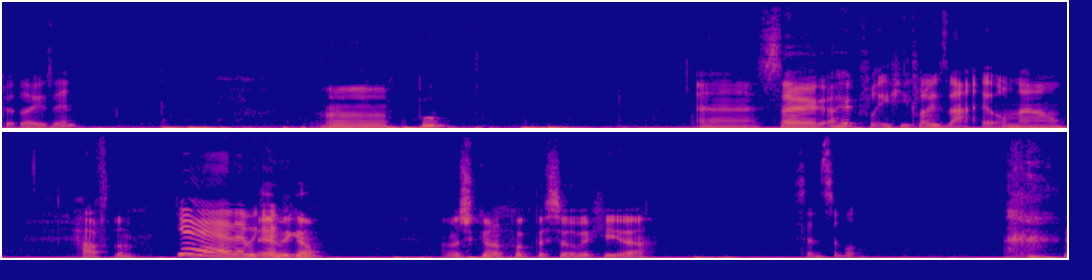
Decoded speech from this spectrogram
put those in. Uh, boop, Uh, so hopefully, if you close that, it'll now. have them. Yeah, there we go. There we go. I'm just gonna put this over here. Sensible.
